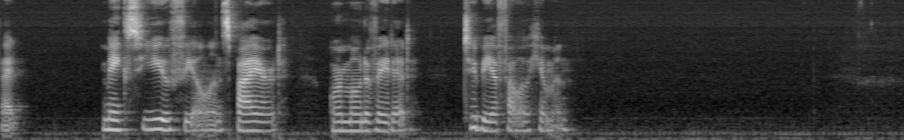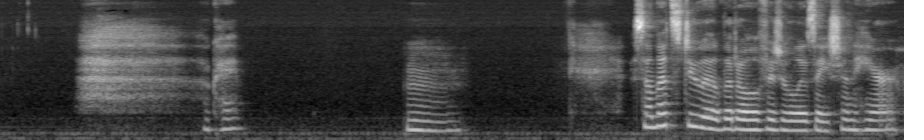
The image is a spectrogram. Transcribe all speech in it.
that makes you feel inspired or motivated to be a fellow human. okay? Mm. So let's do a little visualization here.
